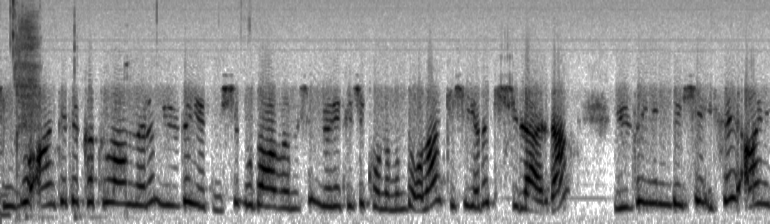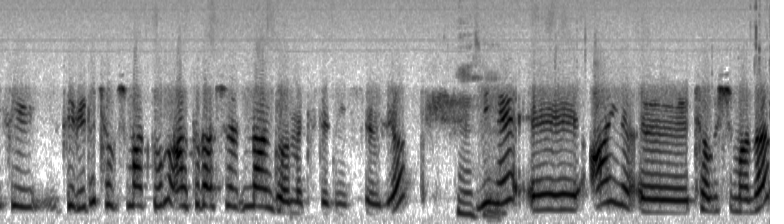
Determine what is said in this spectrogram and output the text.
Şimdi bu ankete katılanların %70'i bu davranışın yönetici konumunda olan kişi ya da kişilerden %25'i ise aynı seviyede çalışmakta olan arkadaşlarından görmek istediğini söylüyor. Yine e, aynı e, çalışmanın,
